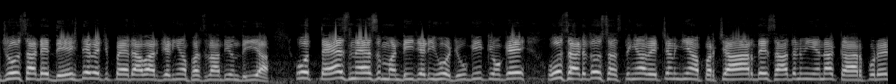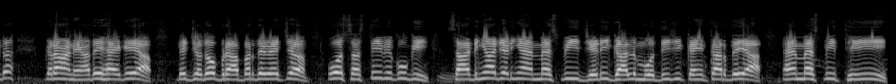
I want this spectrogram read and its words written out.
ਜੋ ਸਾਡੇ ਦੇਸ਼ ਦੇ ਵਿੱਚ ਪੈਦਾਵਾਰ ਜਿਹੜੀਆਂ ਫਸਲਾਂ ਦੀ ਹੁੰਦੀ ਆ, ਉਹ ਤਹਿਸ ਨਹਿਸ ਮੰਡੀ ਜਿਹੜੀ ਹੋ ਜਾਊਗੀ, ਕਿਉਂਕਿ ਉਹ ਸਾਡੇ ਤੋਂ ਸਸਤੀਆਂ ਵੇਚਣਗੀਆਂ। ਪ੍ਰਚਾਰ ਦੇ ਸਾਧਨ ਵੀ ਇਹਨਾਂ ਕਾਰਪੋਰੇਟ ਘਰਾਣਿਆਂ ਦੇ ਹੈਗੇ ਆ। ਤੇ ਜਦੋਂ ਬਰਾਬਰ ਦੇ ਵਿੱਚ ਉਹ ਸਸਤੀ ਵਿਕੂਗੀ ਸਾਡੀ ਸਾਡੀਆਂ ਜਿਹੜੀਆਂ ਐਮਐਸਪੀ ਜਿਹੜੀ ਗੱਲ ਮੋਦੀ ਜੀ ਕਈ ਕਰਦੇ ਆ ਐਮਐਸਪੀ ਥੀ,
